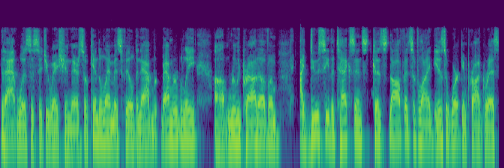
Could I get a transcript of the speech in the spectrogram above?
that was the situation there. So Kendall Lamm is filled in admirably. Um, really proud of him. I do see the Texans because the offensive line is a work in progress.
